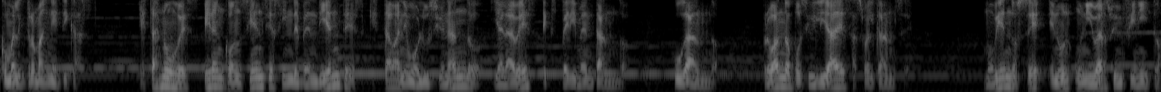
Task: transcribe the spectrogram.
como electromagnéticas. Estas nubes eran conciencias independientes que estaban evolucionando y a la vez experimentando, jugando, probando posibilidades a su alcance, moviéndose en un universo infinito.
